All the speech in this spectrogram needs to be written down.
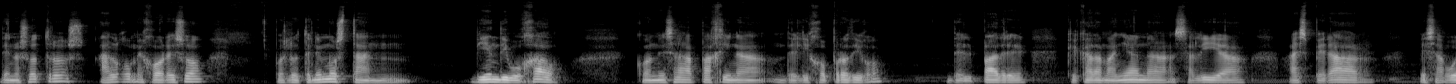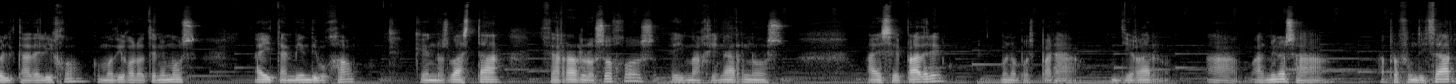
de nosotros algo mejor. Eso pues lo tenemos tan bien dibujado con esa página del hijo pródigo, del padre que cada mañana salía a esperar esa vuelta del hijo. Como digo, lo tenemos ahí también dibujado, que nos basta cerrar los ojos e imaginarnos a ese padre, bueno, pues para llegar al menos a, a profundizar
